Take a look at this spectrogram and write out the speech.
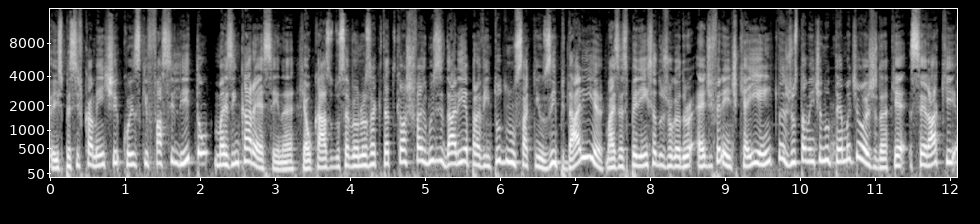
especificamente coisas que facilitam, mas encarecem, né? Que é o caso do Seven Wonders Arquiteto, que eu acho que faz muito. Daria para vir tudo num saquinho zip? Daria. Mas a experiência do jogador é diferente. Que aí entra justamente no tema de hoje, né? Que é, será que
